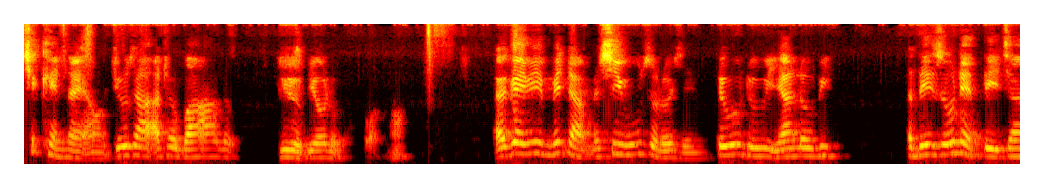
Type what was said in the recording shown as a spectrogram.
ချစ်ခင်နိုင်အောင်ကြိုးစားအထောက်ပါလို့ဒီလိုပြောလို့ပေါ့နော် အကယ်၍မေတ္တာမရှိဘူးဆိုလို့ရှိရင်တူတူရန်လိုပြီးအသေးစိုးနဲ့တေချာ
